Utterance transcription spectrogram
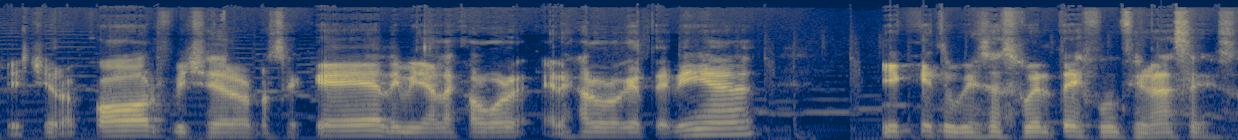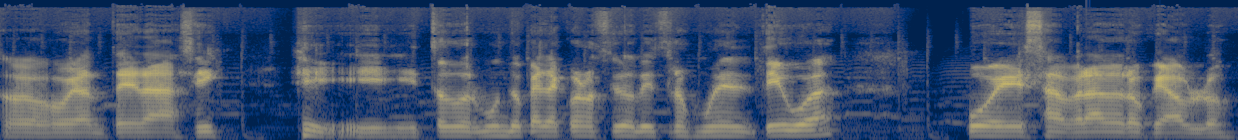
Fichero core, fichero no sé qué, adivinar el hardware, el hardware que tenía y que tuviese suerte y funcionase. Eso antes era así. Y, todo el mundo que haya conocido distros muy antiguas, pues sabrá de lo que hablo.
